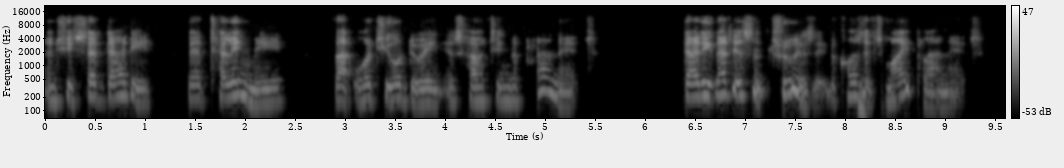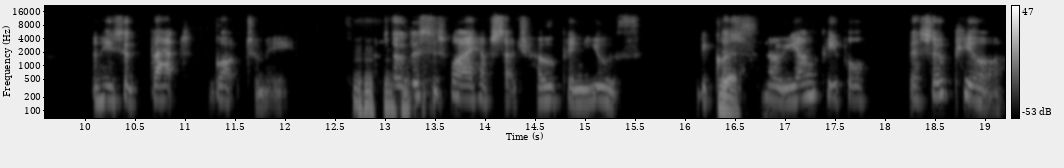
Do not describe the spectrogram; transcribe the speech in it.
And she said, Daddy, they're telling me that what you're doing is hurting the planet. Daddy, that isn't true, is it? Because it's my planet. And he said, That got to me. so this is why I have such hope in youth, because Yes. you know, young people, they're so pure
